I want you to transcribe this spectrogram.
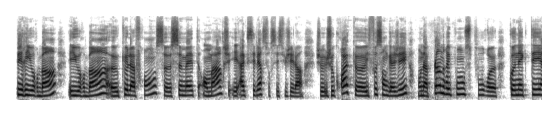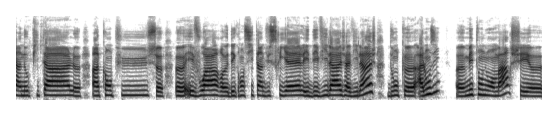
périurbain et urbain, que la France se mette en marche et accélère sur ces sujets-là. Je, je crois qu'il faut s'engager. On a plein de réponses pour connecter un hôpital, un campus et voir des grands sites industriels et des villages à villages. Donc allons-y. Euh, mettons-nous en marche euh,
